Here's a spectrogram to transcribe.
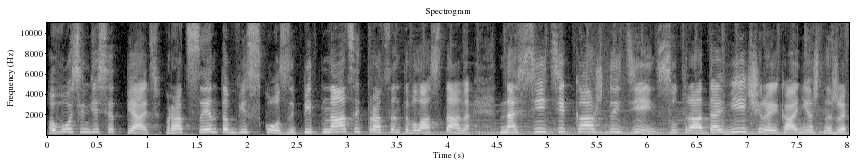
85% вискозы, 15% эластана. Носите каждый день, с утра до вечера. И, конечно же,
